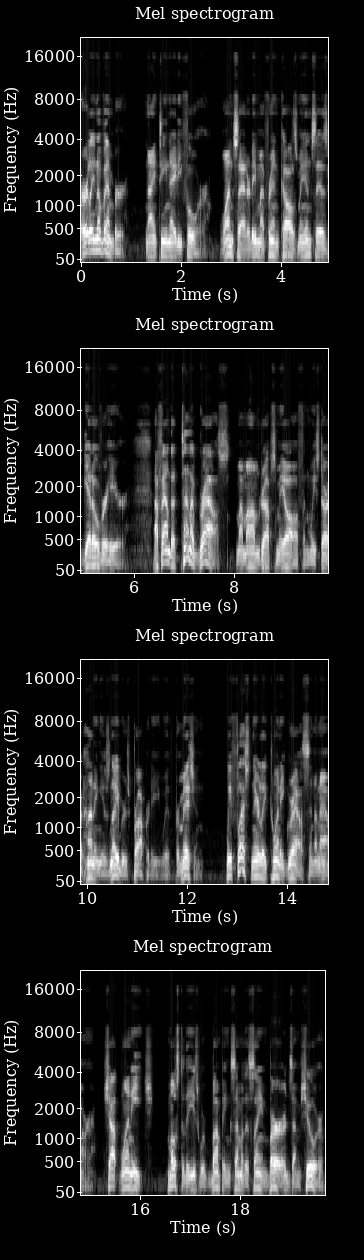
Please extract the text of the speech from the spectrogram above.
Early November, 1984. One Saturday, my friend calls me and says, Get over here. I found a ton of grouse. My mom drops me off and we start hunting his neighbor's property with permission. We flushed nearly 20 grouse in an hour, shot one each. Most of these were bumping some of the same birds, I'm sure,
